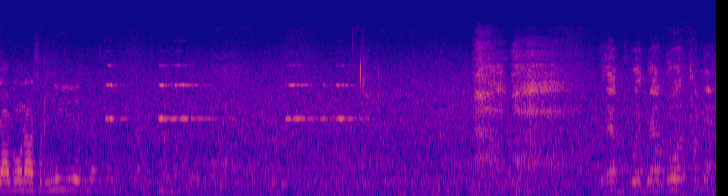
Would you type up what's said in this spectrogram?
Y'all, going out for the New Year's and everything? Well, well, well, boy, come back.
